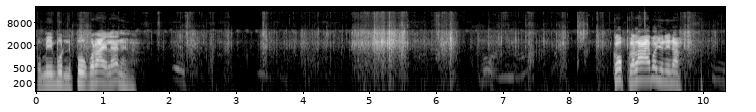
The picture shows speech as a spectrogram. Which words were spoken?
ผมมีบุญปลูกได้แล้วเนี่ยกบกระลายป่ะอยู่นี่นะอืม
